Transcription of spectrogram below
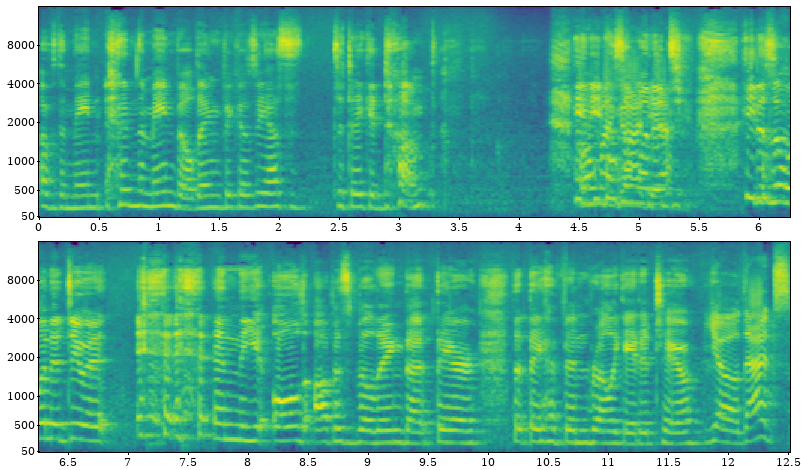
of the main in the main building because he has to take a dump. And Oh he doesn't want to yeah. He doesn't want to do it in the old office building that they're that they have been relegated to. Yo, that's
